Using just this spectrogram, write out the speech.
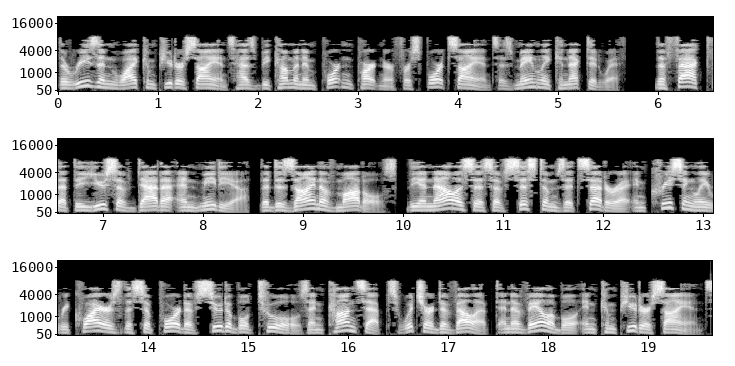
The reason why computer science has become an important partner for sport science is mainly connected with the fact that the use of data and media, the design of models, the analysis of systems etc. increasingly requires the support of suitable tools and concepts which are developed and available in computer science.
